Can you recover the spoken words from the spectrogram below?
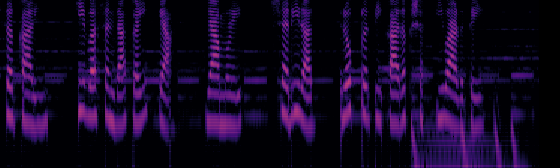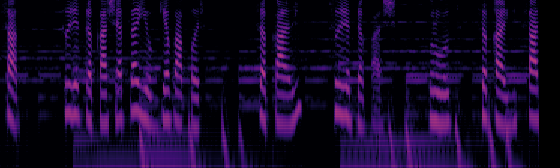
सकाळी किंवा संध्याकाळी प्या. यामुळे शरीरात रोगप्रतिकारक शक्ती वाढते. सात सूर्यप्रकाशाचा योग्य वापर. सकाळी सूर्यप्रकाश. रोज सकाळी सात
